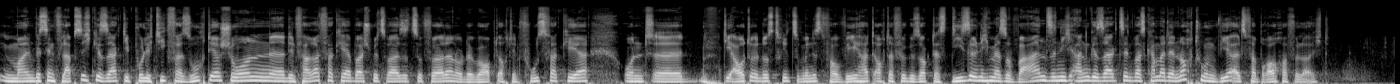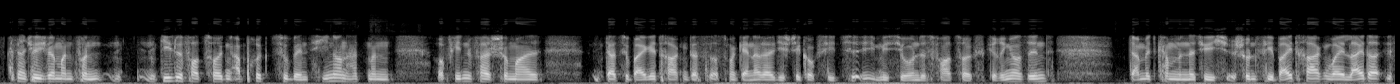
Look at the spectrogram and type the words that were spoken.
Mal ein bisschen flapsig gesagt, die Politik versucht ja schon, äh, den Fahrradverkehr beispielsweise zu fördern oder überhaupt auch den Fußverkehr. Und äh, die Autoindustrie, zumindest VW, hat auch dafür gesorgt, dass Diesel nicht mehr so wahnsinnig angesagt sind. Was kann man denn noch tun, wir als Verbraucher vielleicht? Also natürlich, wenn man von Dieselfahrzeugen abrückt zu Benzinern, hat man auf jeden Fall schon mal dazu beigetragen, dass erstmal generell die Stickoxidemissionen des Fahrzeugs geringer sind damit kann man natürlich schon viel beitragen, weil leider ist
